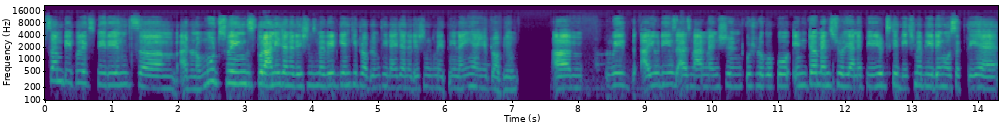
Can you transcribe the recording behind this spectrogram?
some people experience, um, I don't know, mood swings. पुरानी generations में weight gain की problem थी, नई generations में इतनी नहीं है ये problem. Um, with IUDs, as ma'am mentioned, कुछ लोगों को intermenstrual यानी periods के बीच में bleeding हो सकती है.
